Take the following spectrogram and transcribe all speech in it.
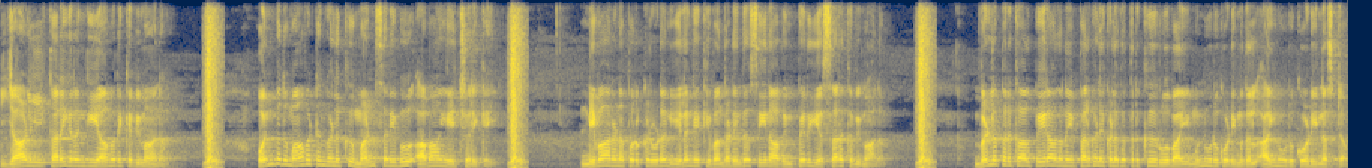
யாழில் தரையிறங்கிய அமெரிக்க விமானம். ஒன்பது மாவட்டங்களுக்கு மண் சரிவு அபாய எச்சரிக்கை. நிவாரணப் பொருட்களுடன் இலங்கைக்கு வந்தடைந்த சீனாவின் பெரிய சரக்கு விமானம். வெள்ளப்பெருக்கால் பேராதனை பல்கலைக்கழகத்திற்கு ரூபாய் முன்னூறு கோடி முதல் ஐநூறு கோடி நஷ்டம்.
